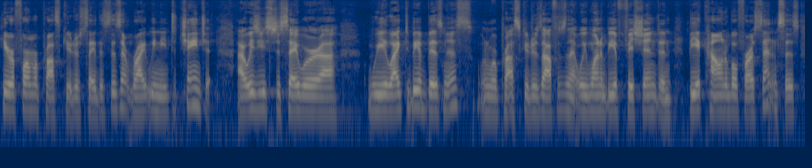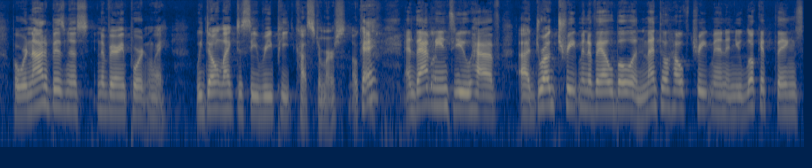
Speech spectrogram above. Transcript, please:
hear a former prosecutor say this isn't right. We need to change it. I always used to say we're uh, we like to be a business when we're prosecutor's office and that we want to be efficient and be accountable for our sentences, but we're not a business in a very important way. We don't like to see repeat customers, okay? And that means you have uh, drug treatment available and mental health treatment, and you look at things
